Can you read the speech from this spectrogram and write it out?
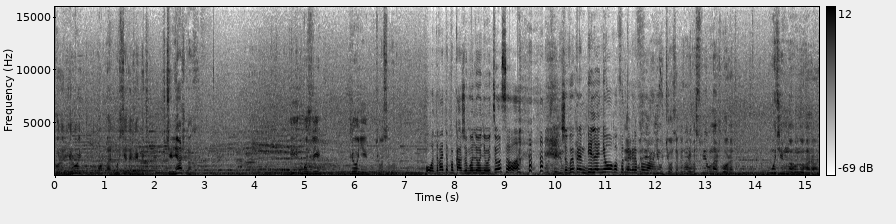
город герой. О, а Ми всі должны бути в тельняшках і возле Льоні Утьосова. О, давайте покажемо Льоні Утьосова, Возле Лю- щоб ви прям біля нього Да, возле фотографували. Лёни Утеса, который воспел наш город очень много-много раз.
